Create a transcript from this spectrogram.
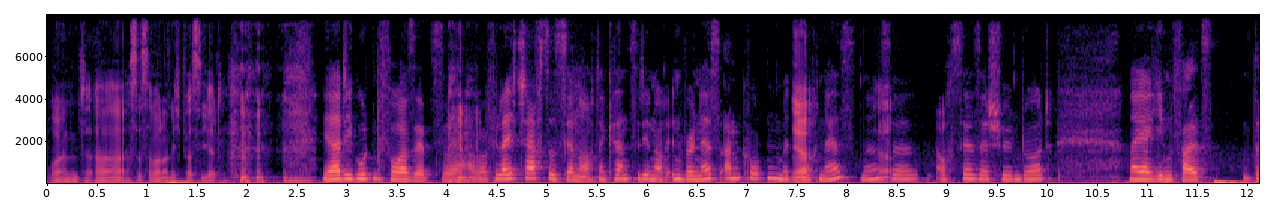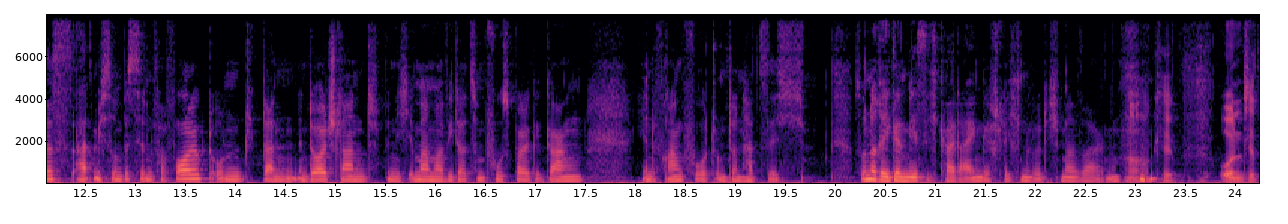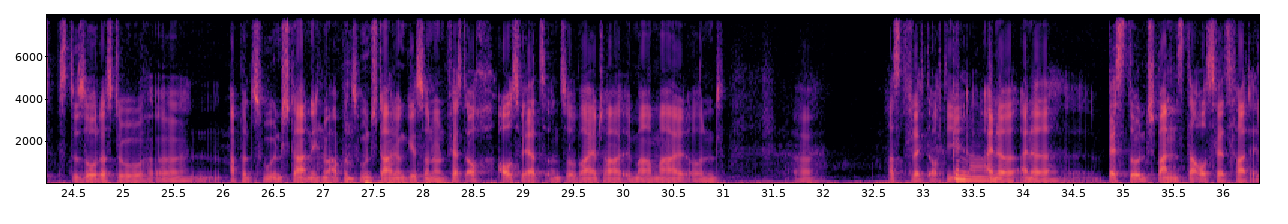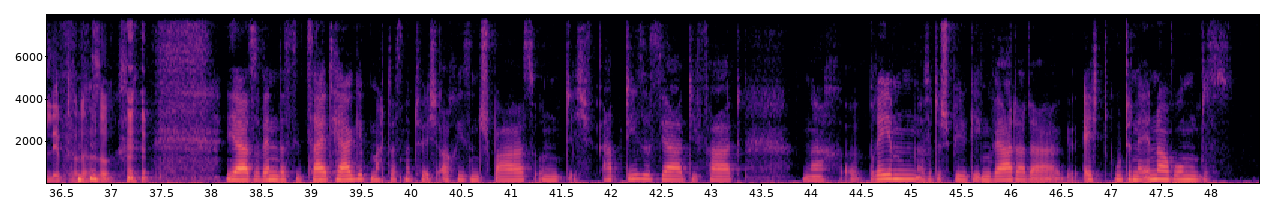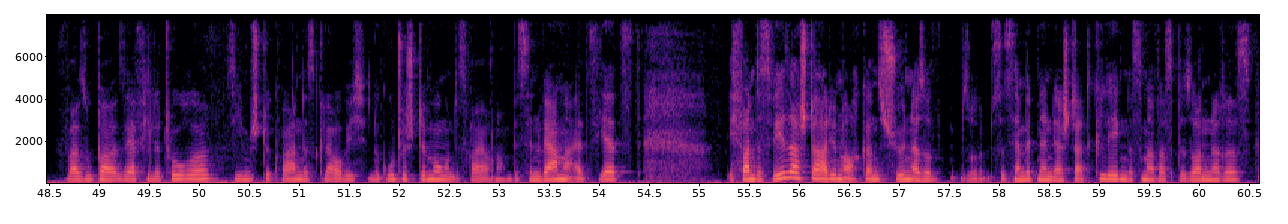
Und äh, es ist aber noch nicht passiert. ja, die guten Vorsätze. Aber vielleicht schaffst du es ja noch. Dann kannst du dir noch Inverness angucken mit ja. Loch Ness. Ne? Ja. Ist ja auch sehr, sehr schön dort. Naja, jedenfalls, das hat mich so ein bisschen verfolgt. Und dann in Deutschland bin ich immer mal wieder zum Fußball gegangen, hier in Frankfurt. Und dann hat sich so eine Regelmäßigkeit eingeschlichen, würde ich mal sagen. Ah, okay. Und jetzt bist du so, dass du äh, ab und zu ins Stadion, nicht nur ab und zu ins Stadion gehst, sondern fährst auch auswärts und so weiter immer mal und äh, hast vielleicht auch die genau. eine, eine beste und spannendste Auswärtsfahrt erlebt oder so. ja, also wenn das die Zeit hergibt, macht das natürlich auch riesen Spaß. Und ich habe dieses Jahr die Fahrt nach äh, Bremen, also das Spiel gegen Werder, da echt gut in Erinnerung. Das war super, sehr viele Tore, sieben Stück waren das, glaube ich, eine gute Stimmung und es war ja auch noch ein bisschen wärmer als jetzt. Ich fand das Weserstadion auch ganz schön, also so, es ist ja mitten in der Stadt gelegen, das ist mal was Besonderes.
